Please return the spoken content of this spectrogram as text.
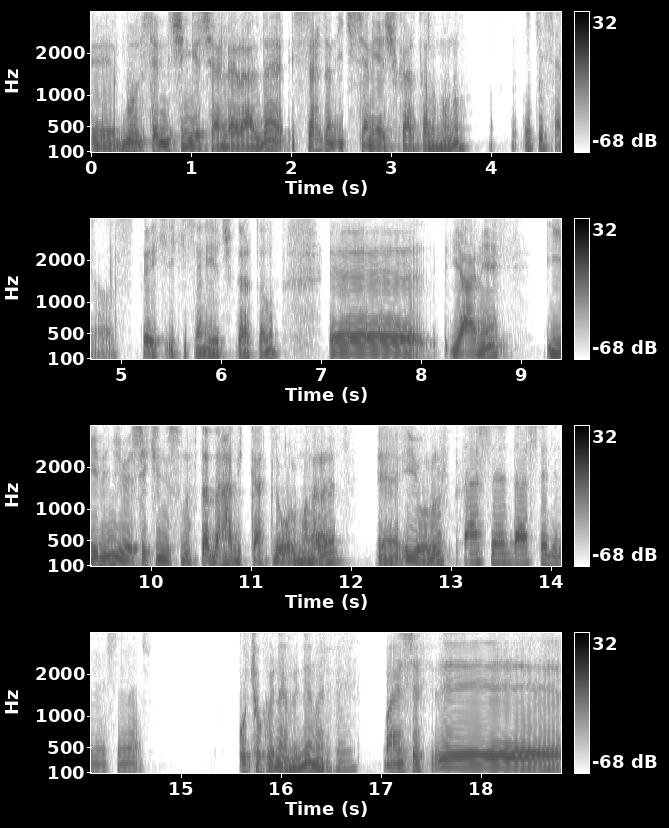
E, bu senin için geçerli herhalde. İstersen iki seneye çıkartalım onu. 2 sene olsun. Belki iki seneye çıkartalım. Ee, yani 7. ve 8. sınıfta daha dikkatli olmaları e, iyi olur. Dersleri derste dinlesinler. O çok önemli değil mi? Hı hı. Maalesef e,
